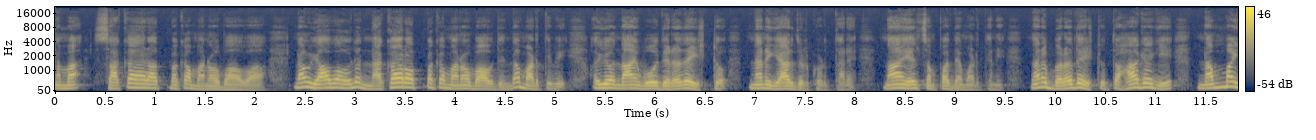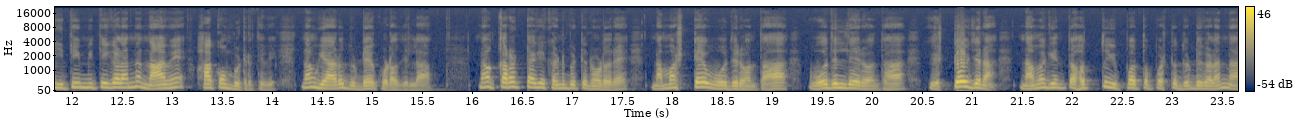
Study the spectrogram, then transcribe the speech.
ನಮ್ಮ ಸಕಾರಾತ್ಮಕ ಮನೋಭಾವ. ನಾವು ಯಾವಾಗಲೂ ನಕಾರಾತ್ಮಕ ಮನೋಭಾವದಿಂದ ಮಾಡ್ತೀವಿ. ಅಯ್ಯೋ, ನಾನು ಓದಿರೋದೇ ಇಷ್ಟು, ನನಗೆ ಯಾರು ದುಡ್ಡು ಕೊಡ್ತಾರೆ? ನಾ ಎಲ್ಲಿ ಸಂಪಾದನೆ ಮಾಡ್ತೀನಿ? ನನಗೆ ಬರೋದೇ ಇಷ್ಟು ಹಾಗಾಗಿ ನಮ್ಮ ಇತಿಮಿತಿಗಳನ್ನು ನಾವೇ ಹಾಕೊಂಡ್ಬಿಟ್ಟಿರ್ತೀವಿ. ನಮ್ಗೆ ಯಾರೂ ದುಡ್ಡೇ ಕೊಡೋದಿಲ್ಲ. ನಾವು ಕರೆಕ್ಟಾಗಿ ಕಂಡುಬಿಟ್ಟು ನೋಡಿದ್ರೆ ನಮ್ಮಷ್ಟೇ ಓದಿರುವಂತಹ, ಓದಿಲ್ಲದೆ ಇರುವಂತಹ ಎಷ್ಟೋ ಜನ ನಮಗಿಂತ ಹತ್ತು ಇಪ್ಪತ್ತು ಪಷ್ಟು ದುಡ್ಡುಗಳನ್ನು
